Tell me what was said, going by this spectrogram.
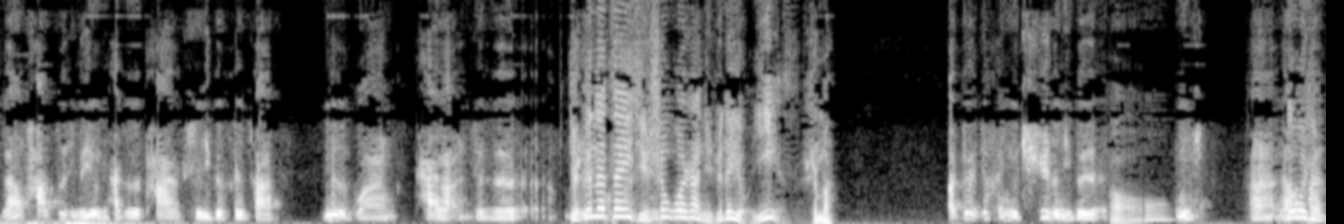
然后他自己的优点还是他是一个非常乐观。开朗就是，就跟他在一起生活上，你觉得有意思是吗？啊，对，就很有趣的一个人。哦，嗯，啊，然后我想，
